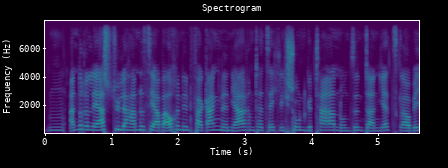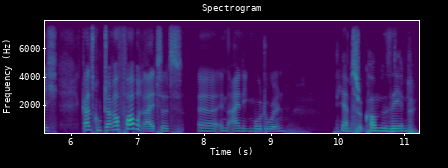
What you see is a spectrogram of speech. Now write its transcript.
Mm, Andere Lehrstühle haben das ja aber auch in den vergangenen Jahren tatsächlich schon getan und sind dann jetzt, glaube ich, ganz gut darauf vorbereitet äh, in einigen Modulen. Die haben es schon kommen sehen.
